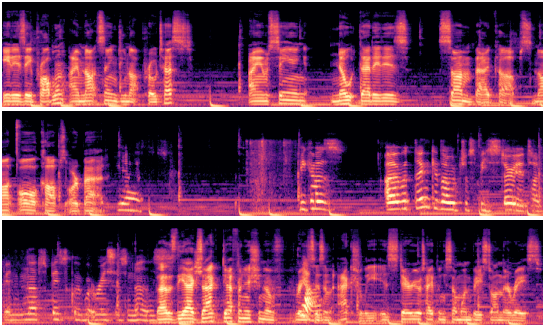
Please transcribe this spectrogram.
it is a problem. I'm not saying do not protest. I am saying note that it is some bad cops. Not all cops are bad. Yes. Because I would think that would just be stereotyping, and that's basically what racism is. That is the exact definition of Yeah. racism, actually, is stereotyping someone based on their race.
